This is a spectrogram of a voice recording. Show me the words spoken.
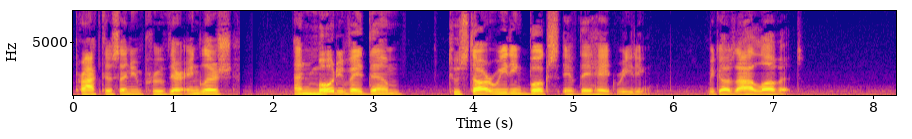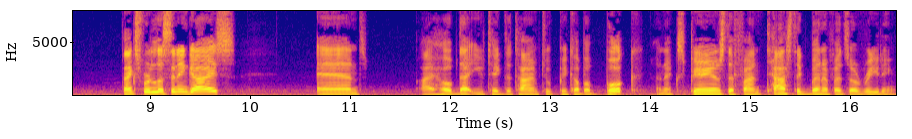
practice and improve their English and motivate them to start reading books if they hate reading because I love it. Thanks for listening, guys. And I hope that you take the time to pick up a book and experience the fantastic benefits of reading.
